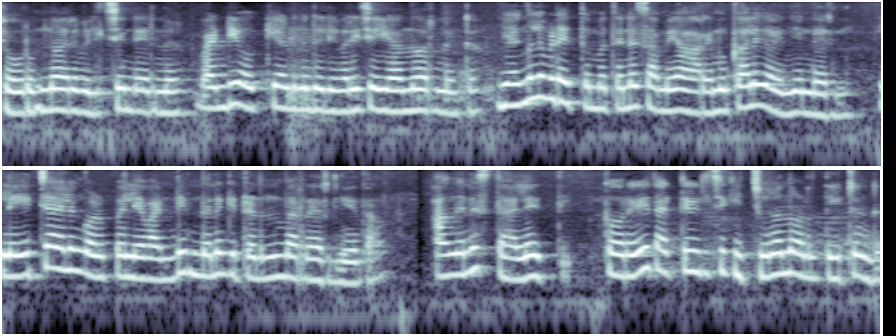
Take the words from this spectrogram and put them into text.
ഷോറൂമിൽ നിന്ന് അവരെ വിളിച്ചിട്ടുണ്ടായിരുന്നു വണ്ടി ഓക്കെ ആണെന്ന് ഡെലിവറി ചെയ്യാന്ന് പറഞ്ഞിട്ട്. ഞങ്ങൾ ഇവിടെ എത്തുമ്പോൾ തന്നെ സമയം ആറേമുക്കാൽ കഴിഞ്ഞിട്ടുണ്ടായിരുന്നു ലേറ്റ് ആയാലും കുഴപ്പമില്ല വണ്ടി ഇന്നലെ കിട്ടണമെന്ന് പറഞ്ഞ് ഇറങ്ങിയതാ. അങ്ങനെ സ്ഥലം എത്തി. കുറേ തട്ടി വിളിച്ച് കിച്ചൂനൊന്ന് ഉണർത്തിയിട്ടുണ്ട്.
